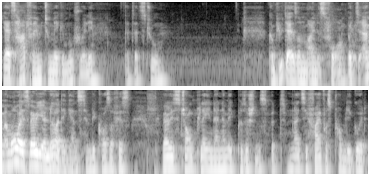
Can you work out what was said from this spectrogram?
Yeah it's hard for him to make a move really. That that's true. Computer is on minus four but I'm, I'm always very alert against him because of his very strong play in dynamic positions but knight c5 was probably good.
